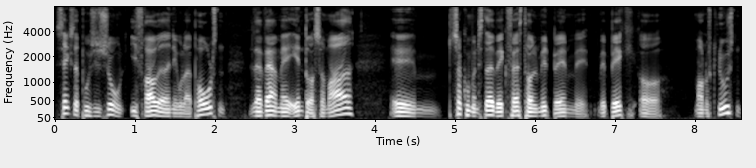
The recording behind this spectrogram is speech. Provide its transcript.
sekserposition i fraværet af Nikolaj Poulsen. Lad være med at ændre så meget. Øhm, så kunne man stadigvæk fastholde midtbanen med, med Bæk og Magnus Knudsen,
